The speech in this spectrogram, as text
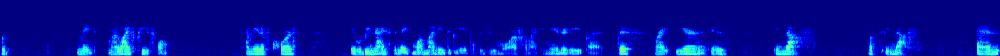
would make my life peaceful. I mean, of course, it would be nice to make more money to be able to do more for my community, but this right here is enough. What's enough? And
